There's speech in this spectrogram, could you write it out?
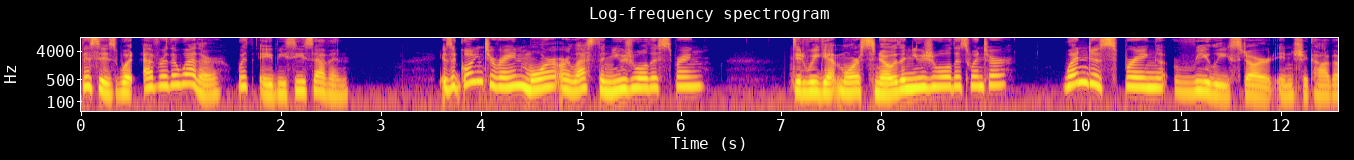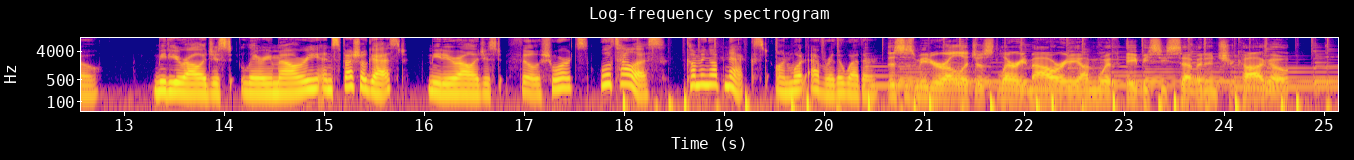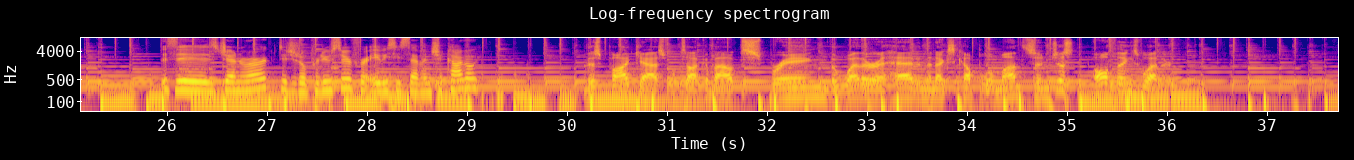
This is Whatever the Weather with ABC7. Is it going to rain more or less than usual this spring? Did we get more snow than usual this winter? When does spring really start in Chicago? Meteorologist Larry Mowry and special guest, meteorologist Phil Schwartz, will tell us coming up next on Whatever the Weather. This is meteorologist Larry Mowry. I'm with ABC7 in Chicago. This is Jen Rourke, digital producer for ABC7 Chicago. This podcast will talk about spring, the weather ahead in the next couple of months, and just all things weather.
